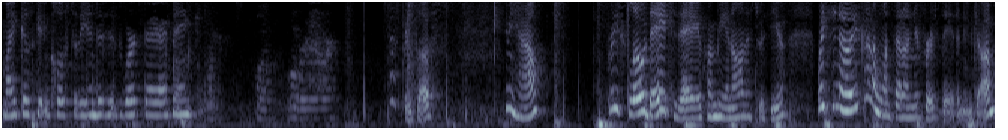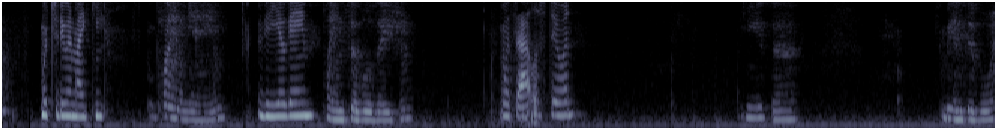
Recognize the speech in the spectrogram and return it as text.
Micah's getting close to the end of his workday, I think. Over an hour. That's pretty close. Anyhow, pretty slow day today, if I'm being honest with you. Which, you know, you kind of want that on your first day at a new job. What you doing, Mikey? I'm playing a game. Video game? Playing Civilization. What's Atlas doing? He's, uh, being a good boy.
